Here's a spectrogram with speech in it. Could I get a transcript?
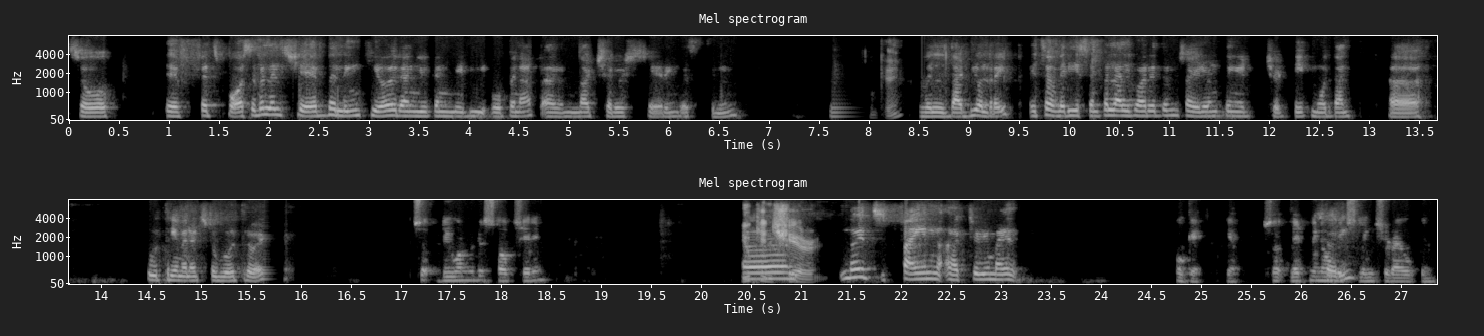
So if it's possible, I'll share the link here and you can maybe open up. I'm not sure who's sharing the screen. Okay. Will that be all right? It's a very simple algorithm, so I don't think it should take more than uh, two, three minutes to go through it. So do you want me to stop sharing? You can um, share. No, it's fine. Actually, my. Okay. Yeah. So let me know Sorry? which link should I open.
